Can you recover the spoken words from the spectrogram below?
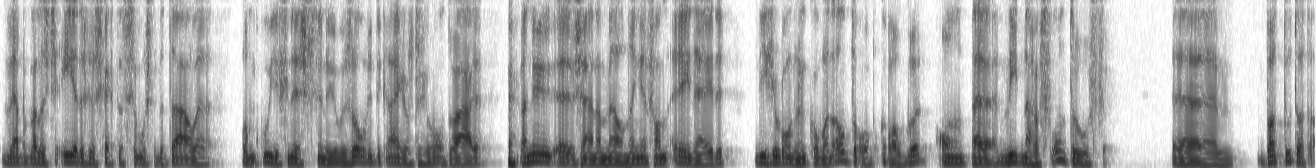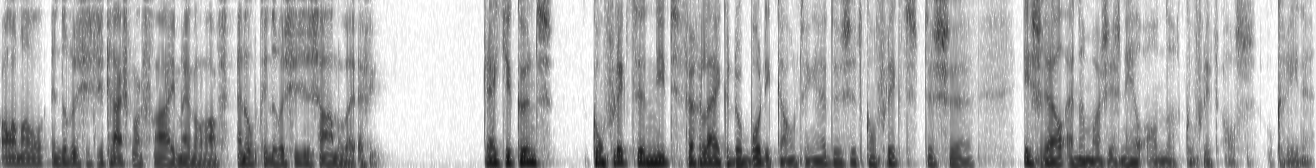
We hebben wel eens eerder gezegd dat ze moesten betalen om goede geneeskundige verzorging te krijgen als ze gewond waren. Maar nu eh, zijn er meldingen van eenheden die gewoon hun commandanten opkopen om eh, niet naar het front te hoeven. Ehm, wat doet dat allemaal in de Russische krijgsmacht, vraag ik mij nog af. En ook in de Russische samenleving. Kijk, je kunt conflicten niet vergelijken door bodycounting. Dus het conflict tussen eh, Israël en Hamas is een heel ander conflict als Oekraïne.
